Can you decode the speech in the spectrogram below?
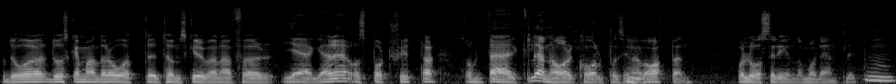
Och då, då ska man dra åt eh, tumskruvarna för jägare och sportskyttar som verkligen har koll på sina Mm. vapen och låser in dem ordentligt. Mm.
